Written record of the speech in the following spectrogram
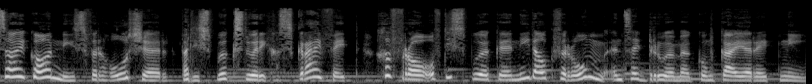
SAK nuus vir Holsher wat die spookstorie geskryf het, gevra of die spooke nie dalk vir hom in sy drome kom kuier het nie.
